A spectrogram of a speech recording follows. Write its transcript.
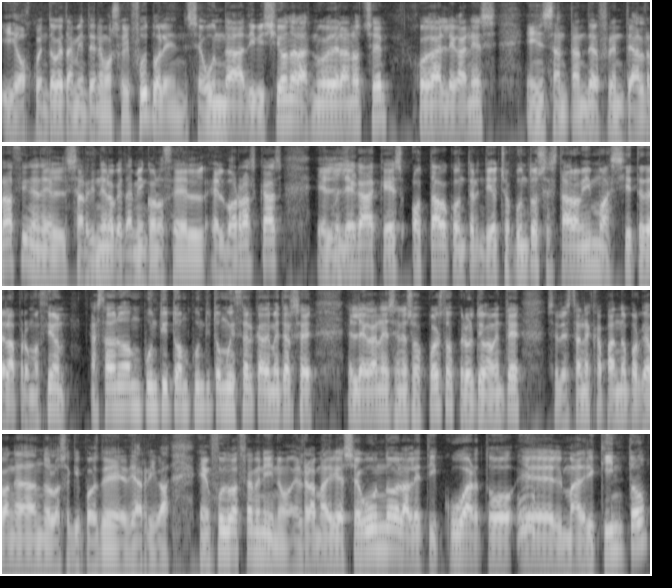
Y os cuento que también tenemos hoy fútbol en segunda división a las 9 de la noche. Juega el Leganés en Santander frente al Racing, en el Sardinero que también conoce el, el Borrascas. El Pues. Lega, que es octavo con 38 puntos, está ahora mismo a 7 de la promoción. Ha estado a un puntito, a un puntito muy cerca de meterse el Leganés en esos puestos, pero últimamente se le están escapando porque van ganando los equipos de, de arriba. En fútbol femenino, el Real Madrid es segundo, el Atleti cuarto, el Madrid quinto.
